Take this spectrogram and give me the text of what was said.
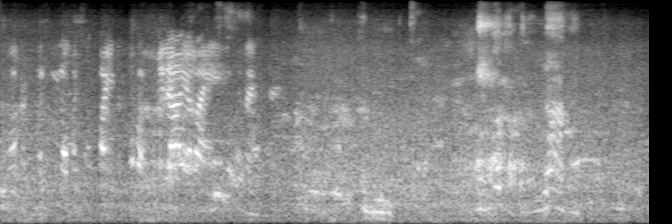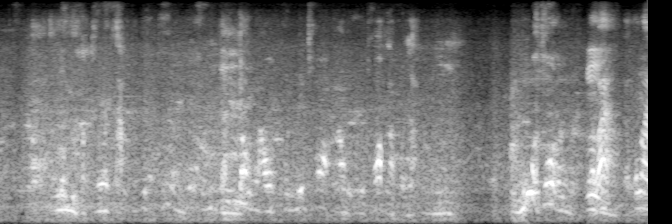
รู้ว่าแบบบางทีเราไปชดไปมันก็แบบไม่ได้อะไรใช่ไหม มันก็กลับกันยากไง เราอยู่กับโทรศัพท์เพื่อนเพื่อนคนจับจ้องเราคนไม่ชอบเราคนชอบเราคนรักมั่วซั่วกันหมดแต่ว่าแต่ก็ว่า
